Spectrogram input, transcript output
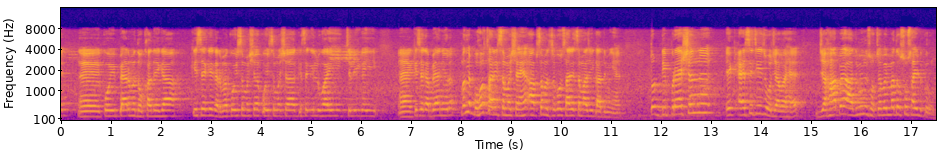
ए, कोई प्यार में धोखा देगा किसी के घर में कोई समस्या कोई समस्या किसी की लुगाई चली गई किसी का ब्याह नहीं हो रहा? मतलब बहुत सारी समस्याएँ हैं आप समझ सको सारे सामाजिक आदमी हैं। तो डिप्रेशन एक ऐसी चीज़ हो जावा है जहाँ पे आदमी ने सोचा भाई मैं तो सुसाइड करूँ।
